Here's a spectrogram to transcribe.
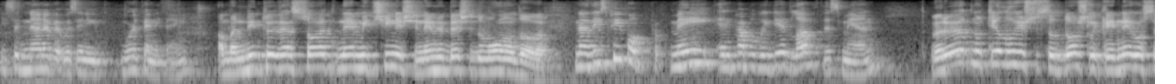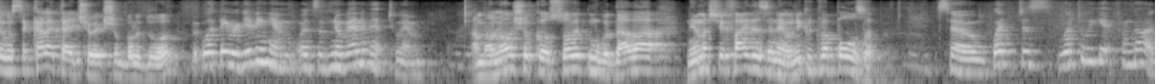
He said none of it was any worth anything. ама ниту еден совет не ми чинеше, не ми беше доволно добар. Now, these people pr- may and probably did love this man, Веројатно тие луѓе што се дошле кај него се го сакале тај човек што боледува, but what they were giving him was of no benefit to him. ама оно што као совет му го дава немаше фајда за него, никаква полза. So, what does what do we get from God?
